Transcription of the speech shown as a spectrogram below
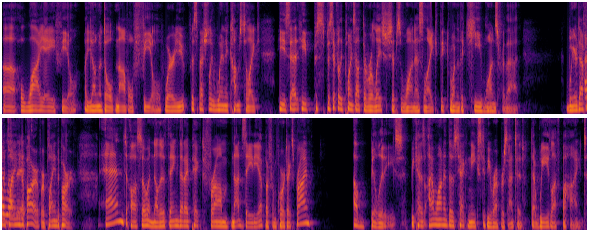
a a YA feel, a young adult novel feel, where you, especially when it comes to like, he said he specifically points out the relationships one as like the, one of the key ones for that. We're definitely playing the it. part. We're playing the part. And also another thing that I picked from not Xadia, but from Cortex Prime, abilities, because I wanted those techniques to be represented that we left behind.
